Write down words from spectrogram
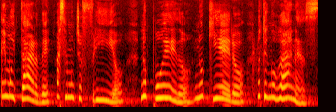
es muy tarde, hace mucho frío, no puedo, no quiero, no tengo ganas.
